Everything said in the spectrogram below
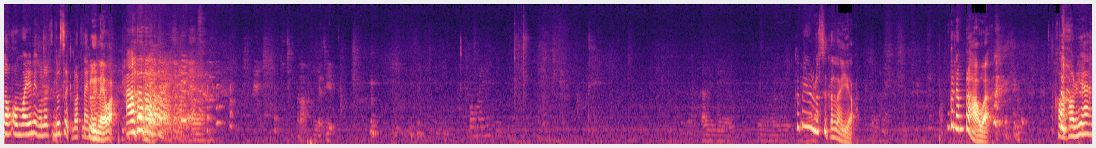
ลองอมไว้นิดหนึ่งรู้รู้สึกรสอะไรไหมกลืนแล้วอะอ้าว ก็ไม่ได้รู้สึกอะไรอะมันก็น้ำเปล่าอะ ขอขออนุญาต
